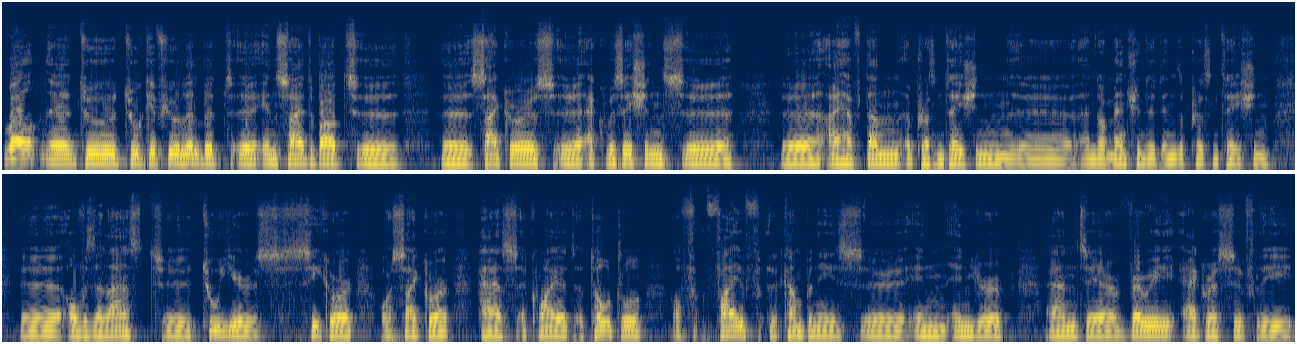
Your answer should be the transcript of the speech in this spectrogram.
Well, uh, to to give you a little bit uh, insight about uh, uh, uh, acquisitions, uh, I have done a presentation, uh, and I mentioned it in the presentation. Uh, over the last uh, two years, Cicor or Cicor has acquired a total of five uh, companies uh, in in Europe, and they are very aggressively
